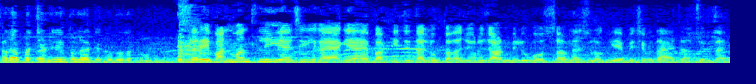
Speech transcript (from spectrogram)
ਸਰ 25 ਤਰੀਕ ਤੋਂ ਲੈ ਕੇ ਕਦੋਂ ਤੱਕ ਸਰ ਇਹ 1 ਮੰਥ ਲਈ ਹੈ ਅਸੀਂ ਲਗਾਇਆ ਗਿਆ ਹੈ ਬਾਕੀ ਜਿੱਦਾਂ ਲੋਕਾਂ ਦਾ ਜੋ ਰੁਝਾਨ ਮਿਲੂਗਾ ਉਸ ਹਿਸਾਬ ਨਾਲ ਇਸ ਨੂੰ ਅੱਗੇ ਪਿੱਛੇ ਵਧਾਇਆ ਜਾ ਸਕਦਾ ਹੈ।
